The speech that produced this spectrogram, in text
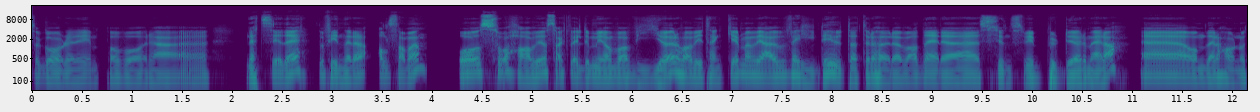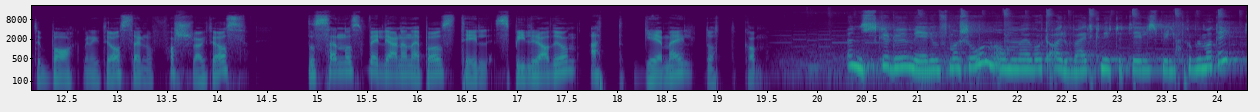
Så går dere inn på våre eh, nettsider, så finner dere alt sammen. Og så har vi jo sagt veldig mye om hva vi gjør, hva vi tenker, men vi er jo veldig ute etter å høre hva dere syns vi burde gjøre mer av. Eh, om dere har noe tilbakemelding til oss, eller noe forslag til oss, så send oss veldig gjerne en e-post til spillradioen at gmail.com. Ønsker du mer informasjon om vårt arbeid knyttet til spillproblematikk?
